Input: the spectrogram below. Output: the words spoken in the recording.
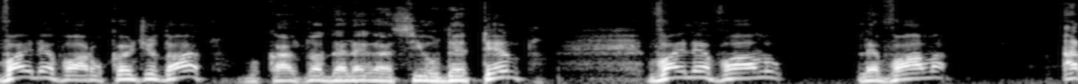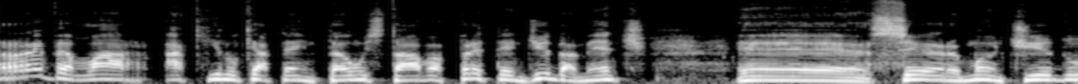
vai levar o candidato, no caso da delegacia o detento, vai levá-lo, levá-la a revelar aquilo que até então estava pretendidamente é, ser mantido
